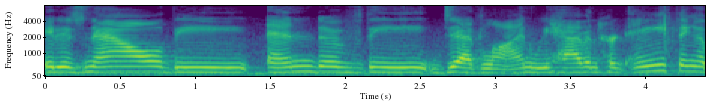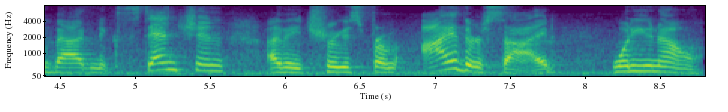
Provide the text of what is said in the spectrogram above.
it is now the end of the deadline. We haven't heard anything about an extension of a truce from either side. What do you know?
